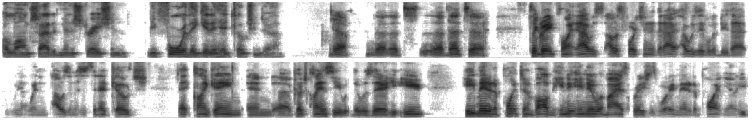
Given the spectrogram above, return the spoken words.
alongside administration before they get a head coaching job yeah that, that's that, that's a it's a great point i was i was fortunate that I, I was able to do that when, i was an assistant head coach at Klein Cain and uh, Coach Clancy that was there, he, he he made it a point to involve me. He knew he knew what my aspirations were. He made it a point. You know, he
